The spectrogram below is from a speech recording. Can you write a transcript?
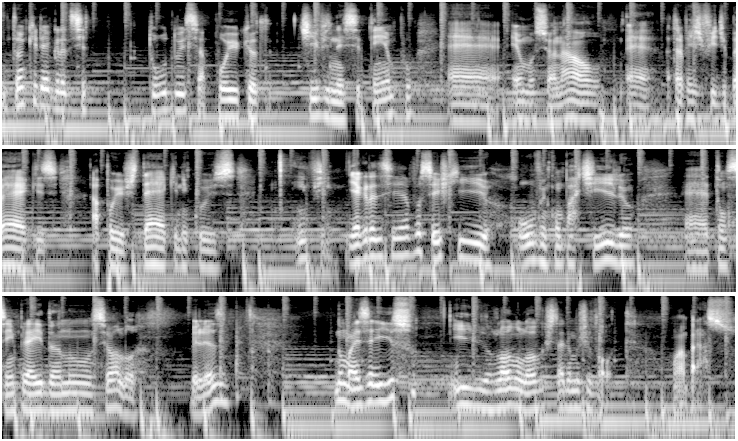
Então eu queria agradecer todo esse apoio que eu tive nesse tempo é, emocional, é, através de feedbacks, apoios técnicos, enfim, e agradecer a vocês que ouvem, compartilham, estão é, sempre aí dando o seu alô, beleza? No mais é isso e logo logo estaremos de volta. Um abraço.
